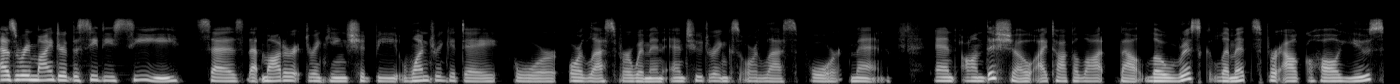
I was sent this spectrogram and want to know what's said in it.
As a reminder, the CDC says that moderate drinking should be one drink a day for or less for women and two drinks or less for men. And on this show, I talk a lot about low risk limits for alcohol use,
